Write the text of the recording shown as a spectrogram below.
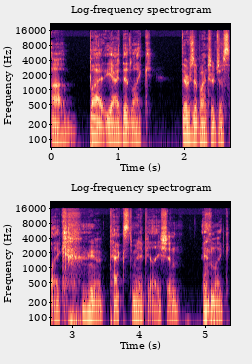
Um, but yeah, I did like there was a bunch of just like you know text manipulation and like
